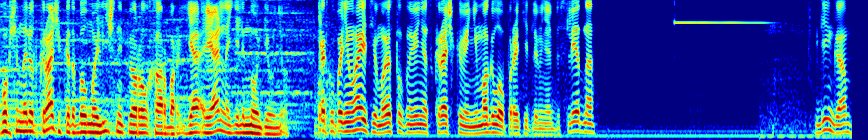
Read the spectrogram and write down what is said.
В общем, налет крачек это был мой личный Перл Харбор. Я реально еле ноги унес. Как вы понимаете, мое столкновение с крачками не могло пройти для меня бесследно. К деньгам.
